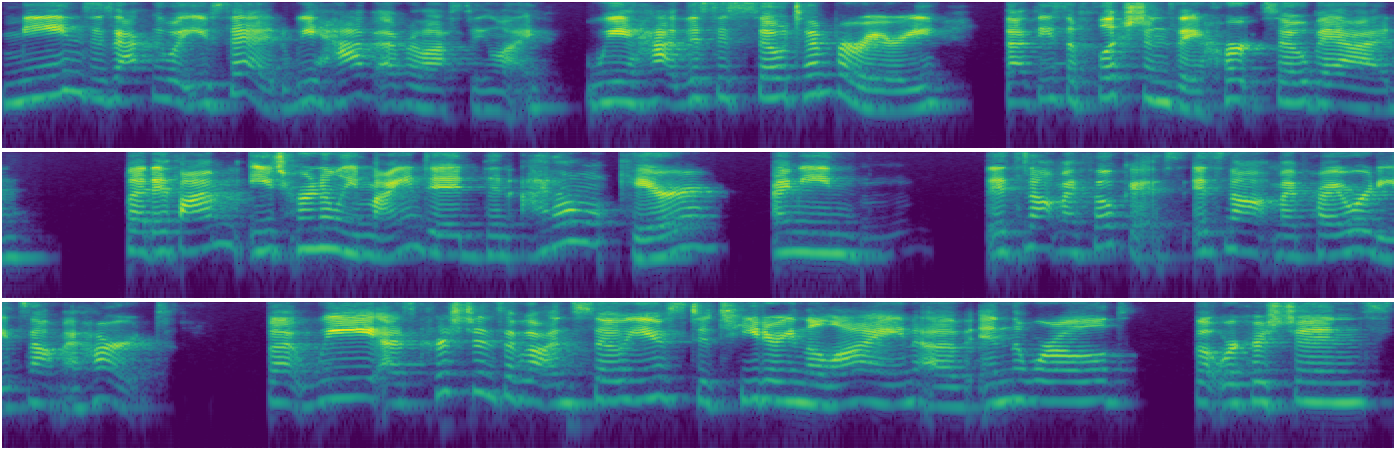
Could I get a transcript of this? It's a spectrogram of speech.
means exactly what you said. We have everlasting life. We have this is so temporary that these afflictions they hurt so bad. But if I'm eternally minded, then I don't care. I mean, mm-hmm. it's not my focus. It's not my priority. It's not my heart. But we as Christians have gotten so used to teetering the line of in the world, but we're Christians,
